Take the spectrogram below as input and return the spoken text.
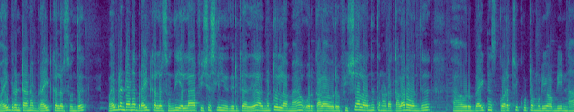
வைப்ரண்ட்டான பிரைட் கலர்ஸ் வந்து வைப்ரண்ட்டான பிரைட் கலர்ஸ் வந்து எல்லா ஃபிஷ்ஷஸ்லேயும் இது இருக்காது. அது மட்டும் இல்லாமல் ஒரு கல ஒரு ஃபிஷ்ஷால் வந்து தன்னோட கலரை வந்து ஒரு பிரைட்னஸ் குறைச்சி கூட்ட முடியும் அப்படின்னா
